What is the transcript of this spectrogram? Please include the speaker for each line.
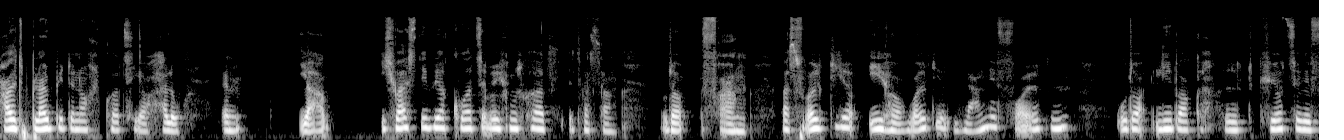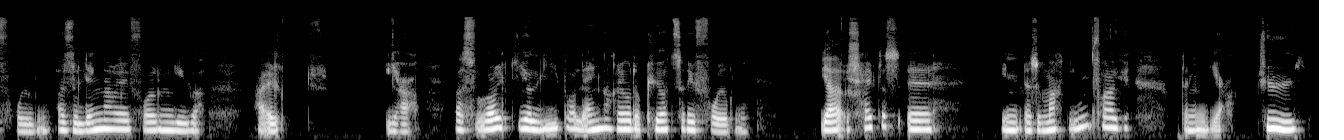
Speaker 1: Halt, bleib bitte noch kurz hier. Hallo. Ähm, ja, ich weiß, die wir kurz, aber ich muss kurz etwas sagen. Oder fragen. Was wollt ihr eher? Wollt ihr lange Folgen oder lieber halt kürzere Folgen? Also längere Folgen lieber halt, ja. Was wollt ihr lieber, längere oder kürzere Folgen? Ja, schreibt das, äh, in, also macht die Umfrage. Dann, ja. Tschüss.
